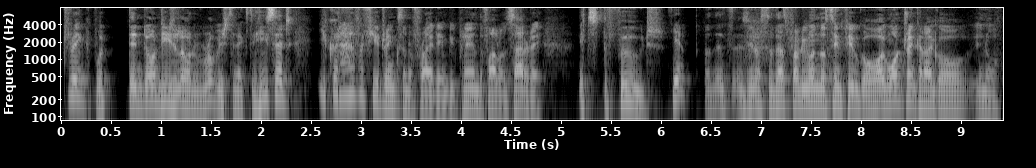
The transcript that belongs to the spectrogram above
drink, but then don't eat a load of rubbish the next day." He said, "You could have a few drinks on a Friday and be playing the following Saturday." It's the food. Yep. you know, so that's probably one of those things people go, "Oh, I won't drink," and I'll go, you know,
